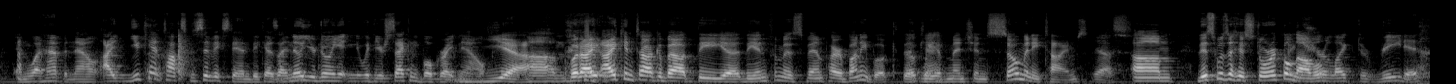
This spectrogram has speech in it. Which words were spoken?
and what happened? Now, I you can't talk specifics, Dan, because I know you're doing it with your second book right now. Yeah, Um, but I, I can talk about the uh, the infamous Vampire Bunny book that we have mentioned so many times. Yes. Um, this was a historical I'd novel. sure like to read it.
